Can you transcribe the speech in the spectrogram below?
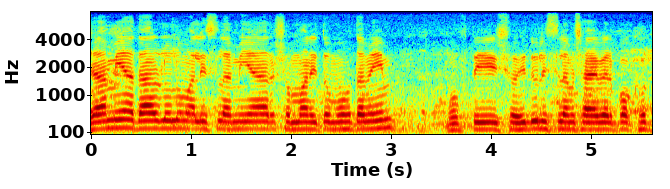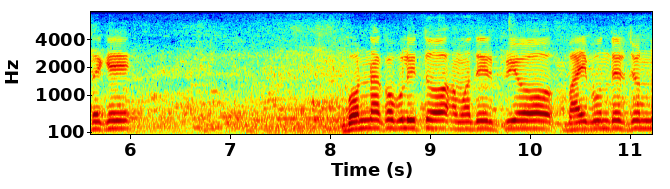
জামিয়া দারুল উলুম আল ইসলামিয়ার সম্মানিত মোহতামিম মুফতি শহীদুল ইসলাম সাহেবের পক্ষ থেকে বন্যা কবলিত আমাদের প্রিয় ভাই বোনদের জন্য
